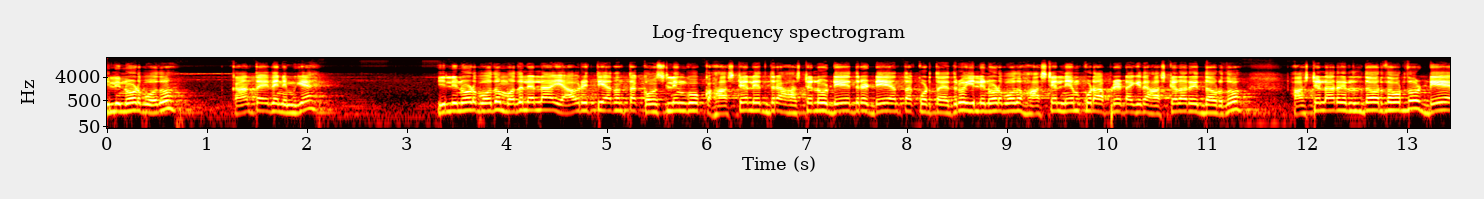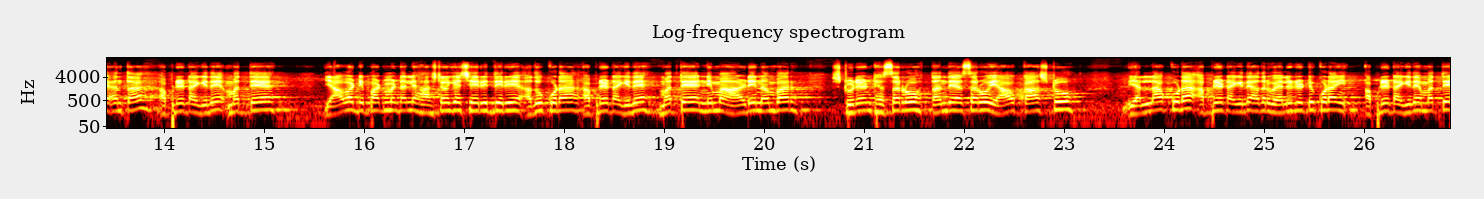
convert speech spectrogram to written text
ಇಲ್ಲಿ ನೋಡ್ಬೋದು, ಕಾಣ್ತಾ ಇದೆ ನಿಮಗೆ. ಇಲ್ಲಿ ನೋಡ್ಬೋದು ಮೊದಲೆಲ್ಲ ಯಾವ ರೀತಿಯಾದಂಥ ಕೌನ್ಸಿಲಿಂಗು ಹಾಸ್ಟೆಲ್ ಇದ್ದರೆ ಹಾಸ್ಟೆಲು ಡೇ ಇದ್ದರೆ ಡೇ ಅಂತ ಕೊಡ್ತಾಯಿದ್ರು ಇಲ್ಲಿ ನೋಡ್ಬೋದು ಹಾಸ್ಟೆಲ್ ನೇಮ್ ಕೂಡ ಅಪ್ಡೇಟ್ ಆಗಿದೆ. ಹಾಸ್ಟೆಲರ್ ಇದ್ದವ್ರದ್ದು ಹಾಸ್ಟೆಲರ್ ಇಲ್ದವ್ರದವ್ರದ್ದು ಡೇ ಅಂತ ಅಪ್ಡೇಟ್ ಆಗಿದೆ. ಮತ್ತು ಯಾವ ಡಿಪಾರ್ಟ್ಮೆಂಟಲ್ಲಿ ಹಾಸ್ಟೆಲ್ಗೆ ಸೇರಿದ್ದೀರಿ, ಅದು ಕೂಡ ಅಪ್ಡೇಟ್ ಆಗಿದೆ. ಮತ್ತು ನಿಮ್ಮ ಆರ್ ಡಿ ನಂಬರ್ ಸ್ಟೂಡೆಂಟ್ ಹೆಸರು, ತಂದೆ ಹೆಸರು, ಯಾವ ಕಾಸ್ಟು ಎಲ್ಲ ಕೂಡ ಅಪ್ಡೇಟ್ ಆಗಿದೆ, ಅದರ ವ್ಯಾಲಿಡಿಟಿ ಕೂಡ ಅಪ್ಡೇಟ್ ಆಗಿದೆ, ಮತ್ತು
